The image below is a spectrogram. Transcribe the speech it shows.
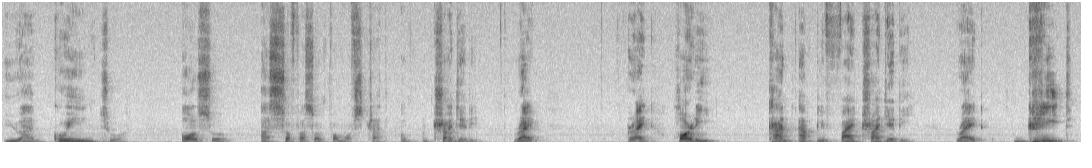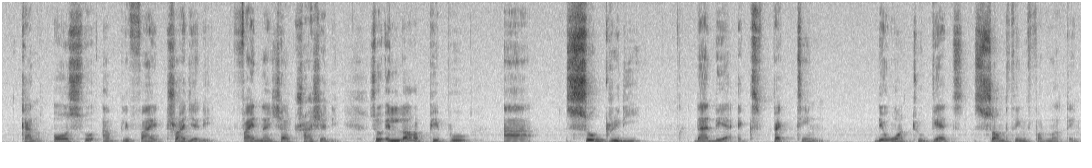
you are going to also uh, suffer some form of, of tragedy, right? Right? Hurry can amplify tragedy, right? Greed can also amplify tragedy, financial tragedy. So a lot of people are so greedy that they are expecting, they want to get something for nothing.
